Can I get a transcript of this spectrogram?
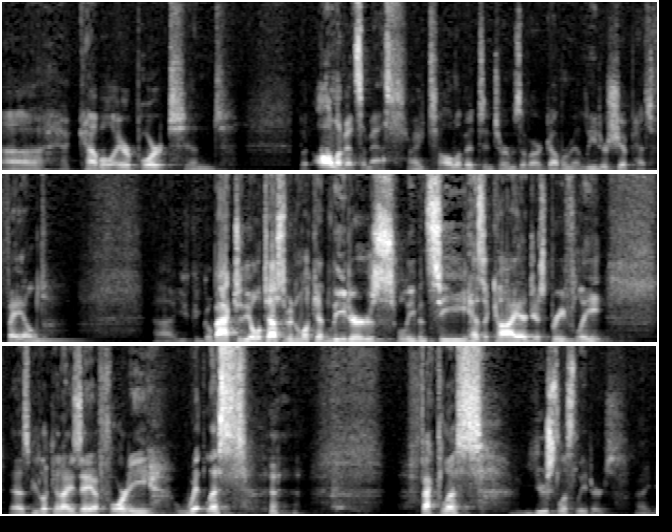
uh, Kabul airport, and but all of it's a mess, right? All of it, in terms of our government leadership, has failed. Uh, you could go back to the Old Testament and look at leaders. We'll even see Hezekiah just briefly as we look at Isaiah 40, witless, feckless, useless leaders, right?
